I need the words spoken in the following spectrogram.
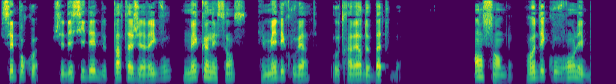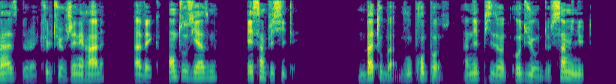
C'est pourquoi j'ai décidé de partager avec vous mes connaissances et mes découvertes au travers de Batouba. Ensemble, redécouvrons les bases de la culture générale avec enthousiasme et simplicité. Batouba vous propose un épisode audio de 5 minutes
